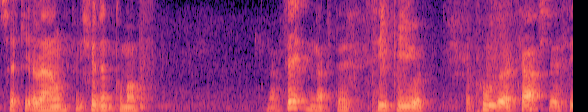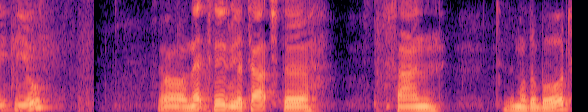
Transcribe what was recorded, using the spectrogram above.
Check it around, it shouldn't come off. That's it, and that's the CPU cooler attached to the CPU. So next is we attach the fan to the motherboard.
